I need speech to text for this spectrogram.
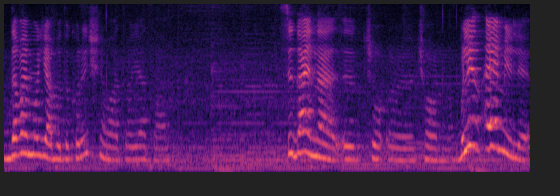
давай моя буде коричнева, а твоя так. Сідай на е, чо- е, чорну. Блін, Емілі!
